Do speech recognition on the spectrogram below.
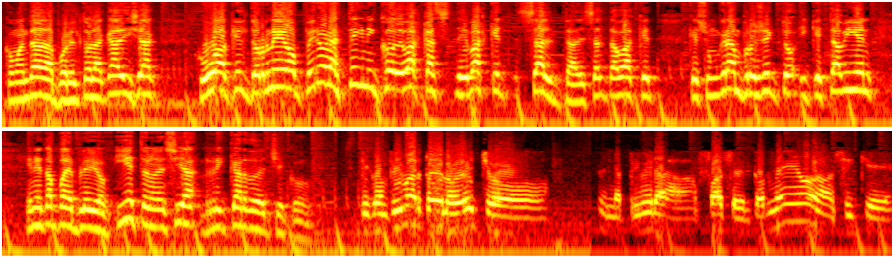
comandada por el Tola Cadillac, jugó aquel torneo, pero ahora es técnico de, básquet, de básquet Salta, de Salta Básquet, que es un gran proyecto y que está bien en etapa de playoff. Y esto nos decía Ricardo de Checo. De confirmar todo lo hecho en la primera fase del torneo, así que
